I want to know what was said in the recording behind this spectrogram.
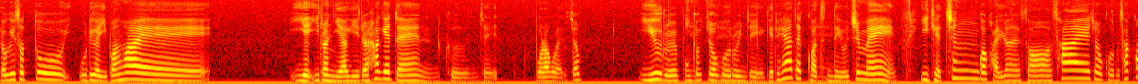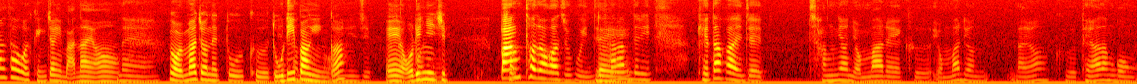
여기서 또 우리가 이번 화에 이, 이런 이야기를 하게 된 그 이제 뭐라고 해야 되죠? 이유를 본격적으로 네. 이제 얘기를 해야 될것 네. 같은데 요즘에 이 계층과 관련해서 사회적으로 사건 사고가 굉장히 많아요. 네. 얼마 전에 또 그 놀이방인가? 어린이집. 예, 어린이집 빵 터져가지고 이제 네. 사람들이 게다가 이제 작년 연말에 그 연말이었나요? 그 대한항공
